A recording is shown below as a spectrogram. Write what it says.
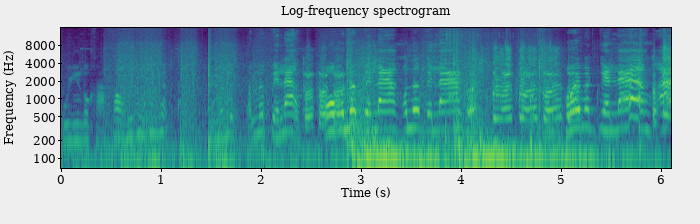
กูยิงตรงขาเข้าเฮ้ยเฮ้ยเฮ้ยมันเริ่มมันเริ่มเปลี่ยนร่างโอ้มันเริ่มเปลี่ยนร่างมันเริ่มเปลี่ยนร่างสวยสวยสวยสวยเฮ้ยมันเปลี่ยนร่างทำอ้า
